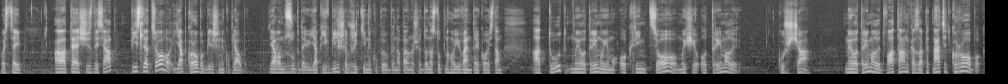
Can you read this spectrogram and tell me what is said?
ось цей АТ-60. Після цього я б коробок більше не купляв би. Я вам зуб даю, я б їх більше в житті не купив би, напевно, що до наступного івента якогось там. А тут ми отримуємо, окрім цього, ми ще отримали куща. Ми отримали два танка за 15 коробок.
